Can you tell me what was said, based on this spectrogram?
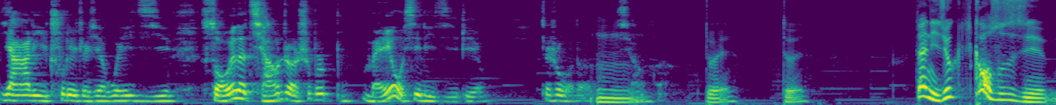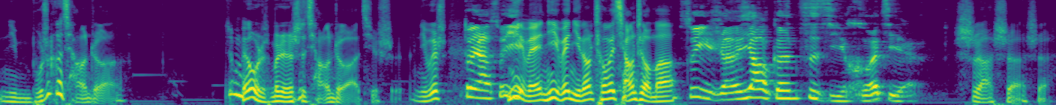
压力，处理这些危机。所谓的强者是不是不没有心理疾病？这是我的嗯想法。对，对。但你就告诉自己，你不是个强者，就没有什么人是强者啊。其实，你为什对呀、所以你以为你以为你能成为强者吗？所以人要跟自己和解。是啊，是啊，是啊。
